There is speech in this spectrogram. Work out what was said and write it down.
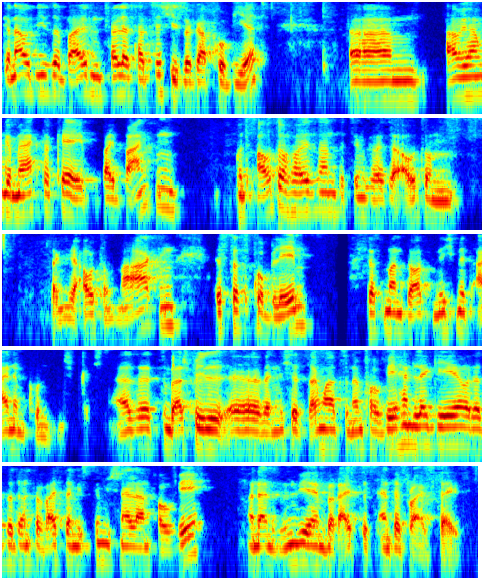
genau diese beiden Fälle tatsächlich sogar probiert. Ähm, aber wir haben gemerkt, okay, bei Banken und Autohäusern beziehungsweise Auto, sagen wir Automarken ist das Problem, dass man dort nicht mit einem Kunden spricht. Also zum Beispiel, äh, wenn ich jetzt sagen wir mal zu einem VW-Händler gehe oder so, dann verweist er mich ziemlich schnell an VW und dann sind wir im Bereich des Enterprise Sales.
